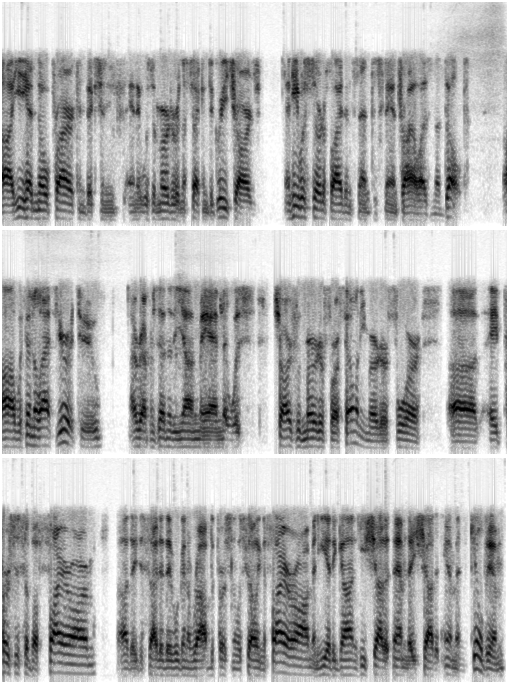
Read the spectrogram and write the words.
uh, he had no prior convictions, and it was a murder in the second degree charge. And he was certified and sent to stand trial as an adult. Uh, within the last year or two, I represented a young man that was charged with murder for a felony murder for uh, a purchase of a firearm. Uh, they decided they were going to rob the person who was selling the firearm, and he had a gun. He shot at them. They shot at him and killed him.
